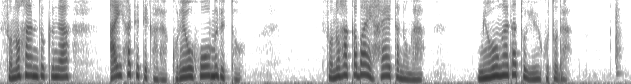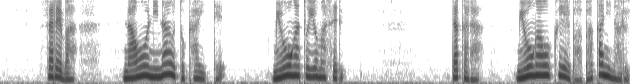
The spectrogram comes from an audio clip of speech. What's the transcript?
その判読が相果ててからこれを葬るとその墓場へ生えたのが明画だということだ。されば名を担うと書いて明画と読ませる。だから明画を食えばバカになる。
